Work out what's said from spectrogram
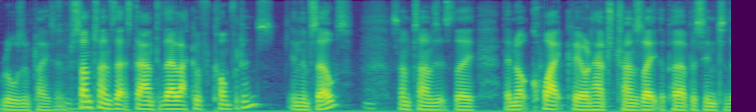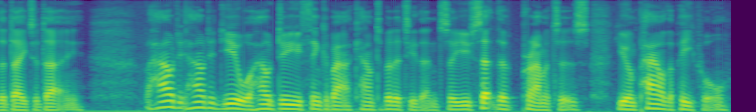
rules in place and sometimes that's down to their lack of confidence in themselves mm. sometimes it's they they're not quite clear on how to translate the purpose into the day to day but how did, how did you or how do you think about accountability then? So you set the parameters, you empower the people,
